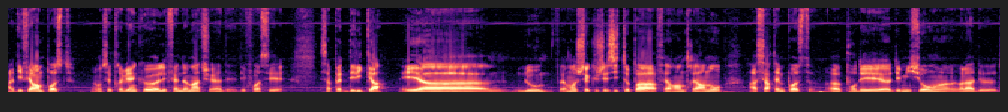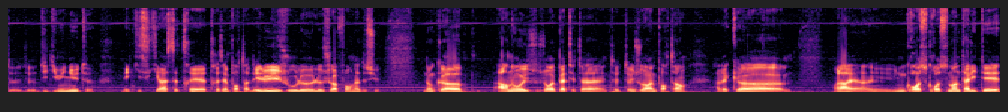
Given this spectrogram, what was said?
à différents postes. On sait très bien que les fins de match, hein, des, fois, ça peut être délicat. Et euh, nous, moi, je sais que j'hésite pas à faire rentrer Arnaud à certains postes euh, pour des, euh, des missions euh, voilà, de, de, de, 10 minutes, mais qui, reste très, très important. Et lui, il joue le jeu à fond là-dessus. Donc, euh, Arnaud, je le répète, est un, joueur important avec euh, voilà, une grosse, grosse mentalité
